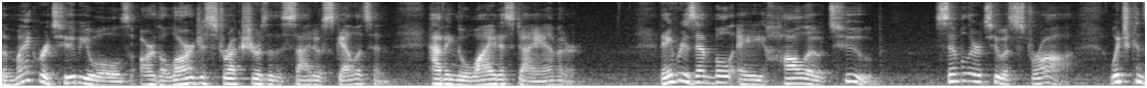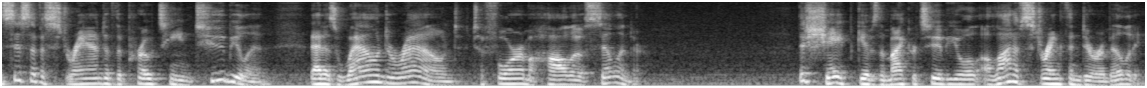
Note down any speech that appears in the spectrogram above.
The microtubules are the largest structures of the cytoskeleton, having the widest diameter. They resemble a hollow tube, similar to a straw, which consists of a strand of the protein tubulin that is wound around to form a hollow cylinder. This shape gives the microtubule a lot of strength and durability.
